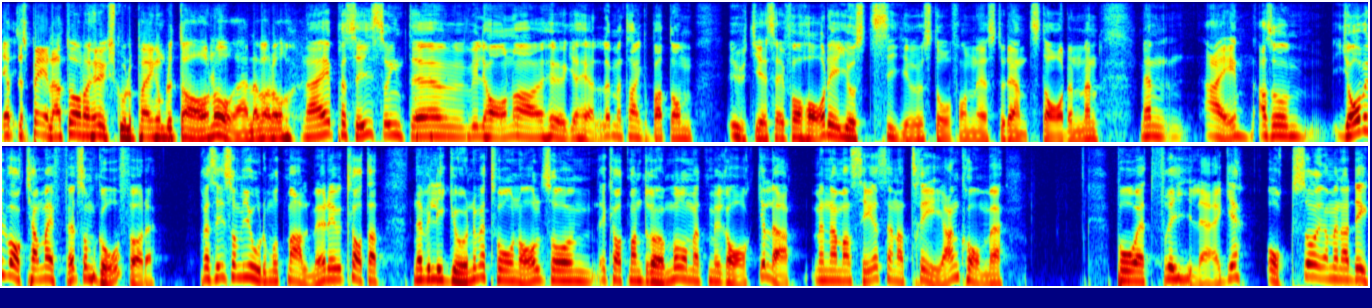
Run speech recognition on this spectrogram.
Jag har inte spelat du har några högskolepoäng om du inte har några, eller vadå? Nej, precis. Och inte vill ha några höga heller med tanke på att de utger sig för att ha det just Sirius då från eh, studentstaden. Men, men nej, alltså jag vill vara Kalmar FF som går för det. Precis som vi gjorde mot Malmö. Det är väl klart att när vi ligger under med 2-0 så det är klart man drömmer om ett mirakel där. Men när man ser sen att trean kommer på ett friläge också, jag menar det,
